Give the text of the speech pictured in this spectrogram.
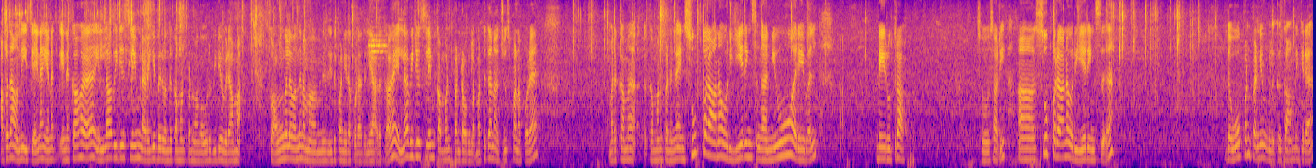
அப்போ தான் வந்து ஈஸியாக ஏன்னா எனக்கு எனக்காக எல்லா வீடியோஸ்லேயும் நிறைய பேர் வந்து கமெண்ட் பண்ணுவாங்க ஒரு வீடியோ விடாமல் ஸோ அவங்கள வந்து நம்ம மிஸ்- இது பண்ணிடக்கூடாது இல்லையா? அதுக்காக எல்லா வீடியோஸ்லேயும் கமெண்ட் பண்ணுறவங்கள மட்டும் தான் நான் சூஸ் பண்ண போகிறேன் மறக்காமல் கமெண்ட் பண்ணுங்கள் என் சூப்பரான ஒரு இயரிங்ஸுங்க நியூ அரைவல் டே ருத்ரா. ஸோ சாரி சூப்பரான ஒரு இயரிங்ஸு இதை ஓப்பன் பண்ணி உங்களுக்கு காமிக்கிறேன்.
